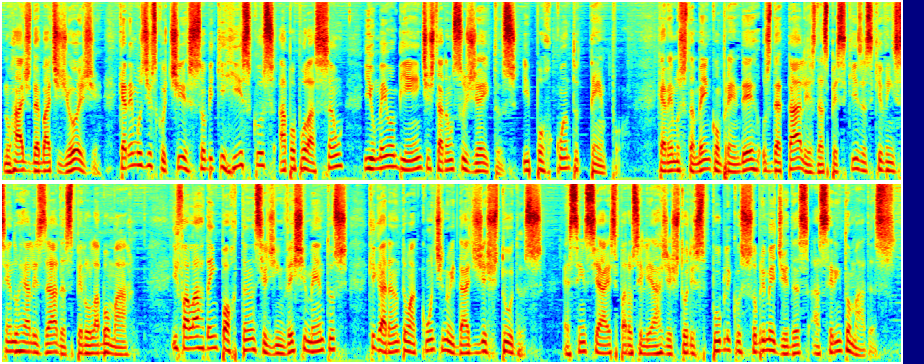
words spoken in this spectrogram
No Rádio Debate de hoje, queremos discutir sobre que riscos a população e o meio ambiente estarão sujeitos e por quanto tempo. Queremos também compreender os detalhes das pesquisas que vêm sendo realizadas pelo Labomar e falar da importância de investimentos que garantam a continuidade de estudos, essenciais para auxiliar gestores públicos sobre medidas a serem tomadas.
